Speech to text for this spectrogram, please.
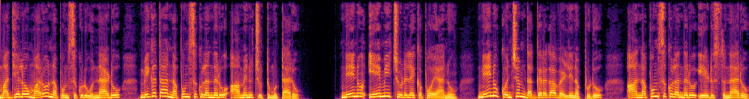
మధ్యలో మరో నపుంసకుడు ఉన్నాడు. మిగతా నపుంసకులందరూ ఆమెను చుట్టుముట్టారు. నేను ఏమీ చూడలేకపోయాను. నేను కొంచెం దగ్గరగా వెళ్ళినప్పుడు ఆ నపుంసకులందరూ ఏడుస్తున్నారు.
